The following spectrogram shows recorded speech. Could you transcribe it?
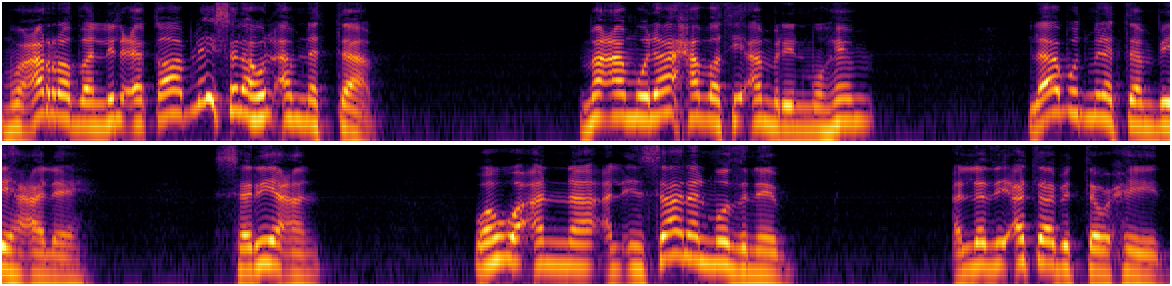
معرضا للعقاب ليس له الأمن التام مع ملاحظة أمر مهم لابد من التنبيه عليه سريعا وهو أن الإنسان المذنب الذي أتى بالتوحيد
